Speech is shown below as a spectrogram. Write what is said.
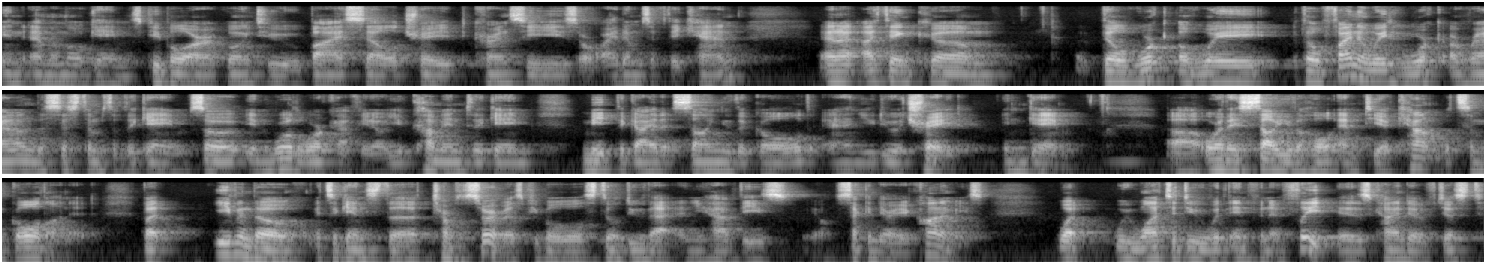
in MMO games. People are going to buy, sell, trade currencies or items if they can. And I, I think um, they'll work a way, they'll find a way to work around the systems of the game. So in World of Warcraft, you know, you come into the game, meet the guy that's selling you the gold, and you do a trade in game. Uh, or they sell you the whole empty account with some gold on it. But even though it's against the terms of service, people will still do that, and you have these you know, secondary economies. What we want to do with Infinite Fleet is kind of just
